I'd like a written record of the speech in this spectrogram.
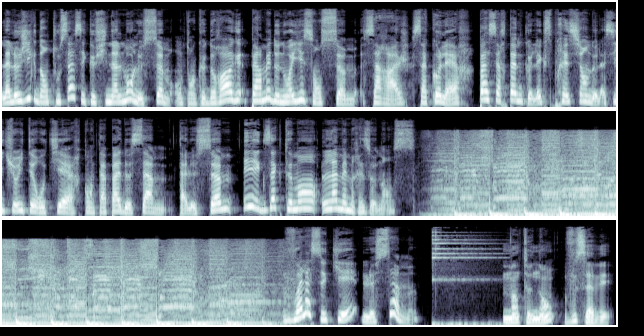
La logique dans tout ça, c'est que finalement le seum en tant que drogue permet de noyer son seum, sa rage, sa colère. Pas certaine que l'expression de la sécurité routière quand t'as pas de SAM, t'as le seum ait exactement la même résonance. Voilà ce qu'est le seum. Maintenant, vous savez.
